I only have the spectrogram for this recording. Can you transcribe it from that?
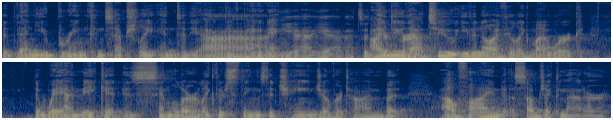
that then you bring conceptually into the act Ah, of painting. yeah, yeah, that's a I do that too, even though I feel like my work, the way I make it is similar. Like there's things that change over time, but I'll find a subject matter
